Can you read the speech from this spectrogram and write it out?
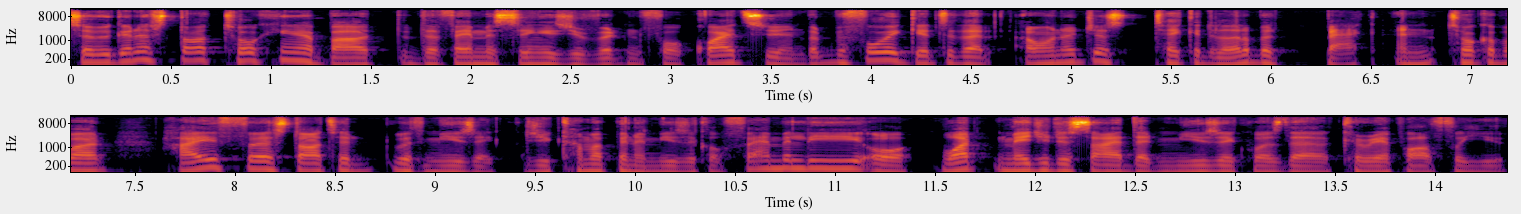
So, we're going to start talking about the famous singers you've written for quite soon. But before we get to that, I want to just take it a little bit back and talk about how you first started with music. Did you come up in a musical family, or what made you decide that music was the career path for you?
